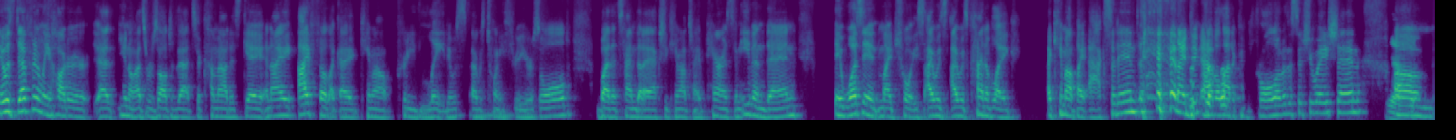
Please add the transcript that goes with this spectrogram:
it was definitely harder at, you know as a result of that to come out as gay and i i felt like i came out pretty late it was i was 23 years old by the time that i actually came out to my parents and even then it wasn't my choice i was i was kind of like I came out by accident and I didn't have a lot of control over the situation. Yeah. Um,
